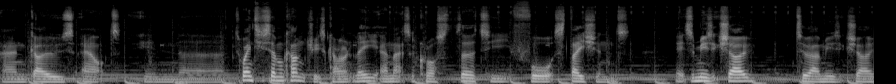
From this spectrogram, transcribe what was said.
and goes out in uh, 27 countries currently, and that's across 34 stations. It's a music show, two hour music show,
